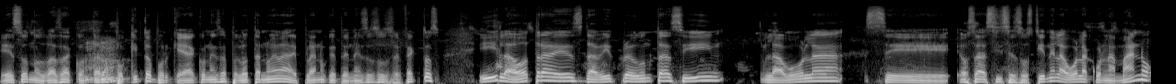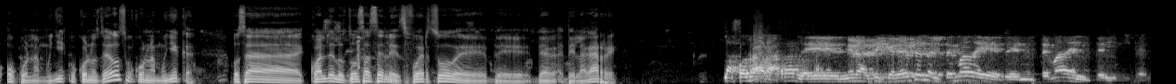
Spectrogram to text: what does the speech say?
Eso nos vas a contar un poquito porque ya con esa pelota nueva de plano que tenés esos efectos. Y la otra es, David pregunta si la bola se, o sea, si se sostiene la bola con la mano o con la muñeca, o con los dedos o con la muñeca. O sea, ¿cuál de los dos hace el esfuerzo de, de- de- del agarre? La forma de Ahora, agarrarlo. eh, mira, si querés en el tema de, de- en el tema del, del- del-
